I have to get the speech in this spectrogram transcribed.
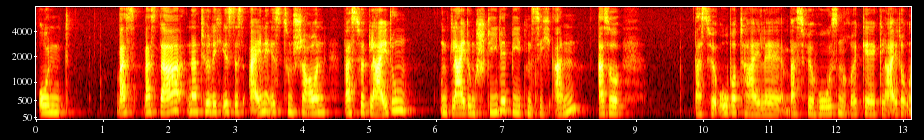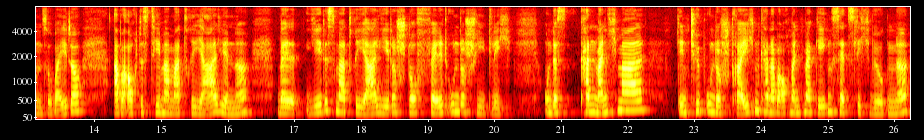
Und was, was da natürlich ist, das eine ist zum Schauen, was für Kleidung und Kleidungsstile bieten sich an. Also was für Oberteile, was für Hosen, Röcke, Kleider und so weiter. Aber auch das Thema Materialien, ne? weil jedes Material, jeder Stoff fällt unterschiedlich. Und das kann manchmal den Typ unterstreichen, kann aber auch manchmal gegensätzlich wirken. Ne?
